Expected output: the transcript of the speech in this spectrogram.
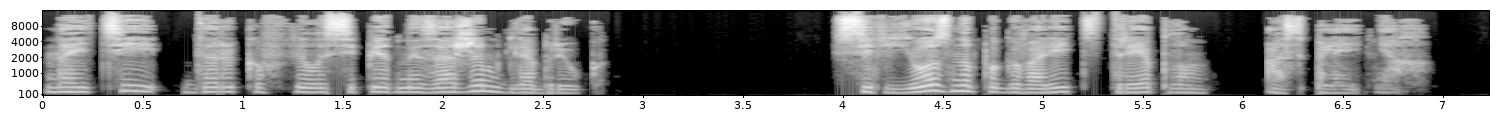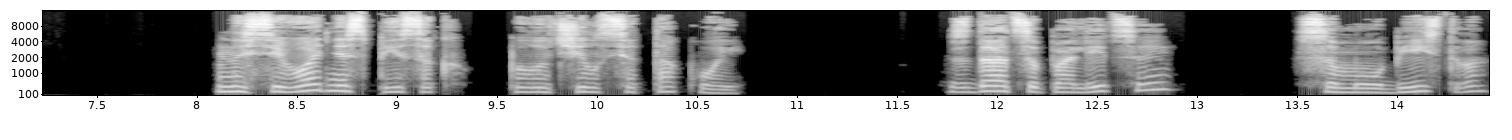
Найти Дереков велосипедный зажим для брюк. Серьезно поговорить с Треплом о сплетнях. На сегодня список получился такой. Сдаться полиции, самоубийство,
